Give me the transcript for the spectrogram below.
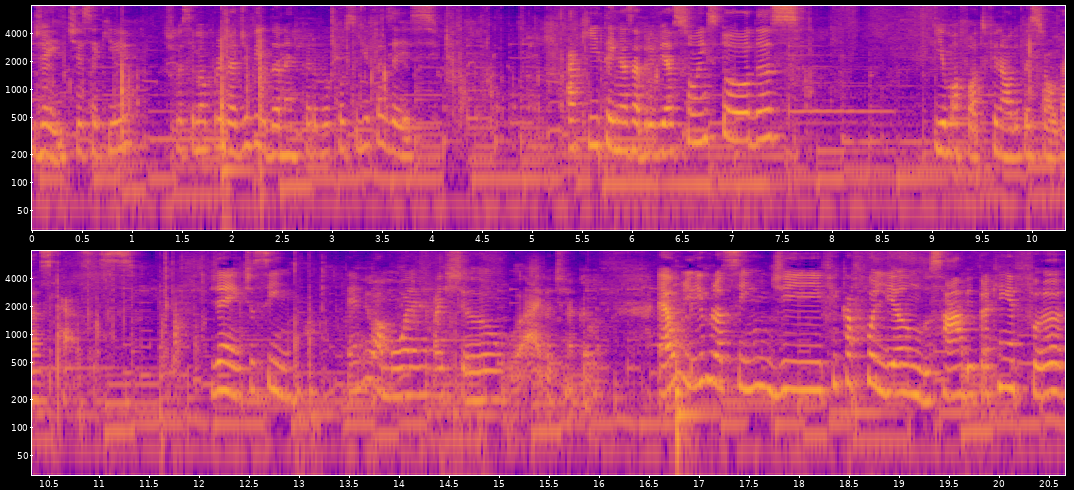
Gente, esse aqui acho que vai ser meu projeto de vida, né? Quero ver eu conseguir fazer esse. Aqui tem as abreviações todas e uma foto final do pessoal das casas. Gente, assim, é meu amor, é minha paixão. Ai, bati na cama. É um livro, assim, de ficar folhando, sabe? Pra quem é fã,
